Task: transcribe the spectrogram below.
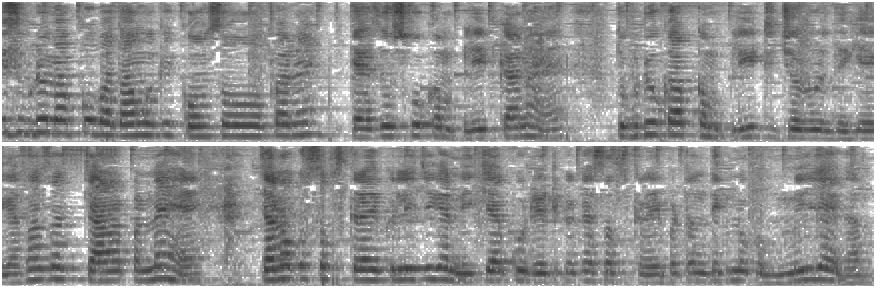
इस वीडियो में आपको बताऊँगा कि कौन सा ऑफ़र है, कैसे उसको कंप्लीट करना है। तो वीडियो को आप कंप्लीट ज़रूर देखिएगा। साथ साथ चैनल पर नए हैं चैनल को सब्सक्राइब कर लीजिएगा नीचे आपको रेड करके सब्सक्राइब बटन देखने को मिल जाएगा।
